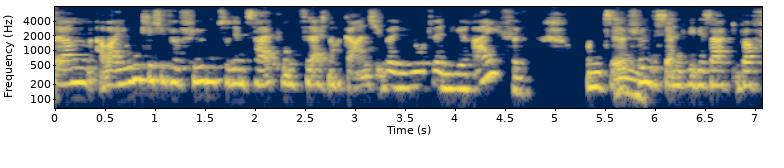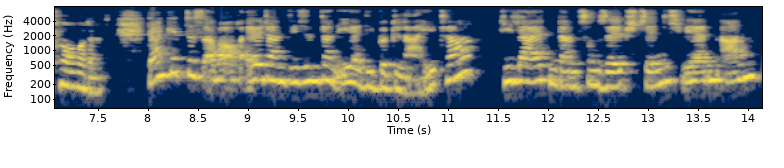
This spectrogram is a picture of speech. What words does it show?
ähm, aber Jugendliche verfügen zu dem Zeitpunkt vielleicht noch gar nicht über die notwendige Reife und äh, mhm. fühlen sich dann, wie gesagt, überfordert. Dann gibt es aber auch Eltern, die sind dann eher die Begleiter die leiten dann zum Selbstständigwerden an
